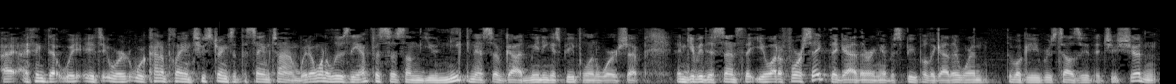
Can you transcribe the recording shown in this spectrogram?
I, I, think that we, we're, we're kind of playing two strings at the same time. We don't want to lose the emphasis on the uniqueness of God meeting His people in worship, and give you the sense that you ought to forsake the gathering of His people together when the Book of Hebrews tells you that you shouldn't.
